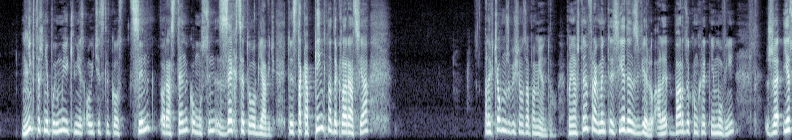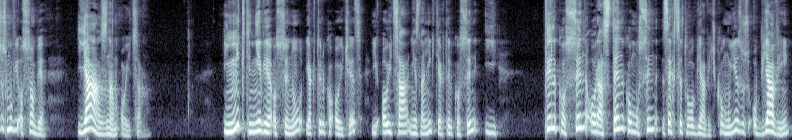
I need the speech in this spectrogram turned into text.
Nikt też nie pojmuje, kim jest ojciec, tylko syn oraz ten, komu syn zechce to objawić. To jest taka piękna deklaracja, ale chciałbym, żebyś ją zapamiętał, ponieważ ten fragment to jest jeden z wielu, ale bardzo konkretnie mówi, że Jezus mówi o sobie: Ja znam Ojca. I nikt nie wie o synu, jak tylko ojciec, i ojca nie zna nikt, jak tylko syn, i tylko syn oraz ten, komu syn zechce to objawić. Komu Jezus objawi,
